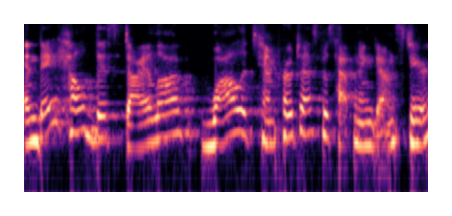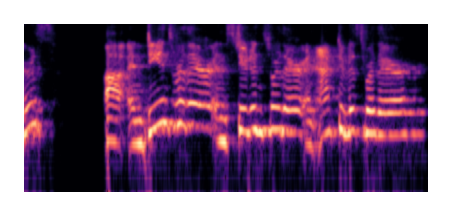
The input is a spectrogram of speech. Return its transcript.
And they held this dialogue while a temp protest was happening downstairs. Uh, and deans were there and students were there and activists were there.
